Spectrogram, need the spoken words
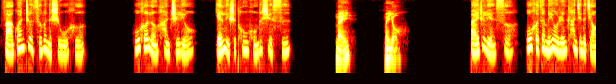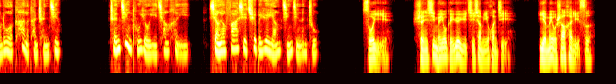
法官这次问的是吴和。吴和冷汗直流，眼里是通红的血丝。没，没有。白着脸色，吴和在没有人看见的角落看了看陈静。陈静徒有一腔恨意，想要发泄，却被岳阳紧紧摁住。所以，沈西没有给岳雨旗下迷幻剂，也没有杀害李四。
